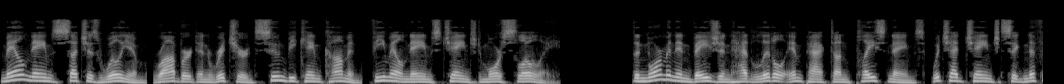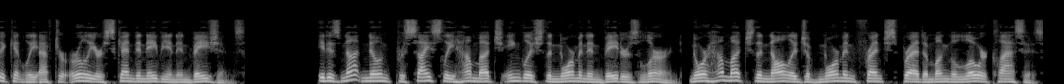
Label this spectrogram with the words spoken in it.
Male names such as William, Robert and Richard soon became common, female names changed more slowly. The Norman invasion had little impact on place names, which had changed significantly after earlier Scandinavian invasions. It is not known precisely how much English the Norman invaders learned, nor how much the knowledge of Norman French spread among the lower classes,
